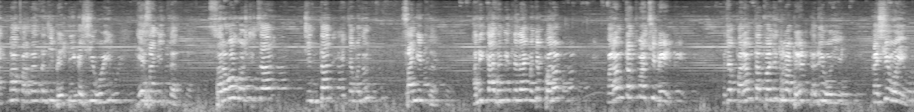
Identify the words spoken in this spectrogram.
आत्मा परमात्म्याची भेटी कशी होईल हे सांगितलं. सर्व गोष्टीचं चिंतन याच्यामधून सांगितलं. आणि काय सांगितलेलं आहे? म्हणजे परम परमतत्वाची भेट. म्हणजे परमतत्वाची तुला भेट कधी होईल? कशी होईल?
